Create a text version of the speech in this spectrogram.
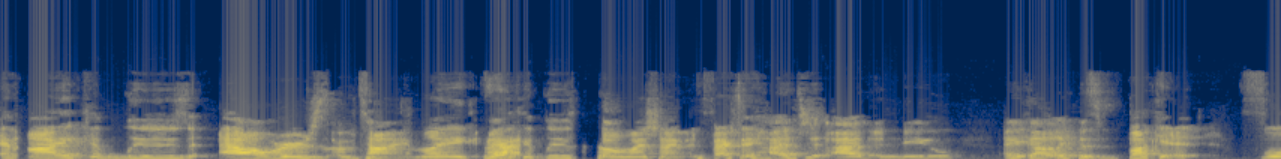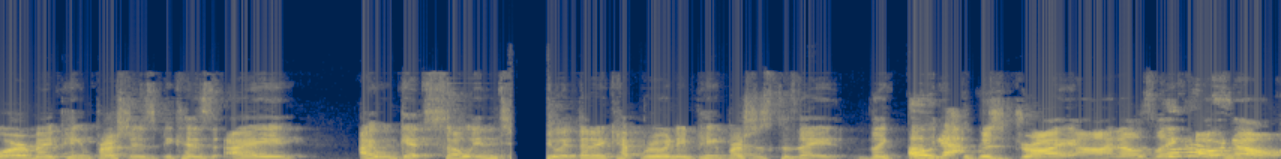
and I could lose hours of time. Like, yeah. I could lose so much time. In fact, I had to add a new I got like this bucket for my paintbrushes because I I would get so into it that I kept ruining paintbrushes because I like oh yeah just dry on. I was like, oh no.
